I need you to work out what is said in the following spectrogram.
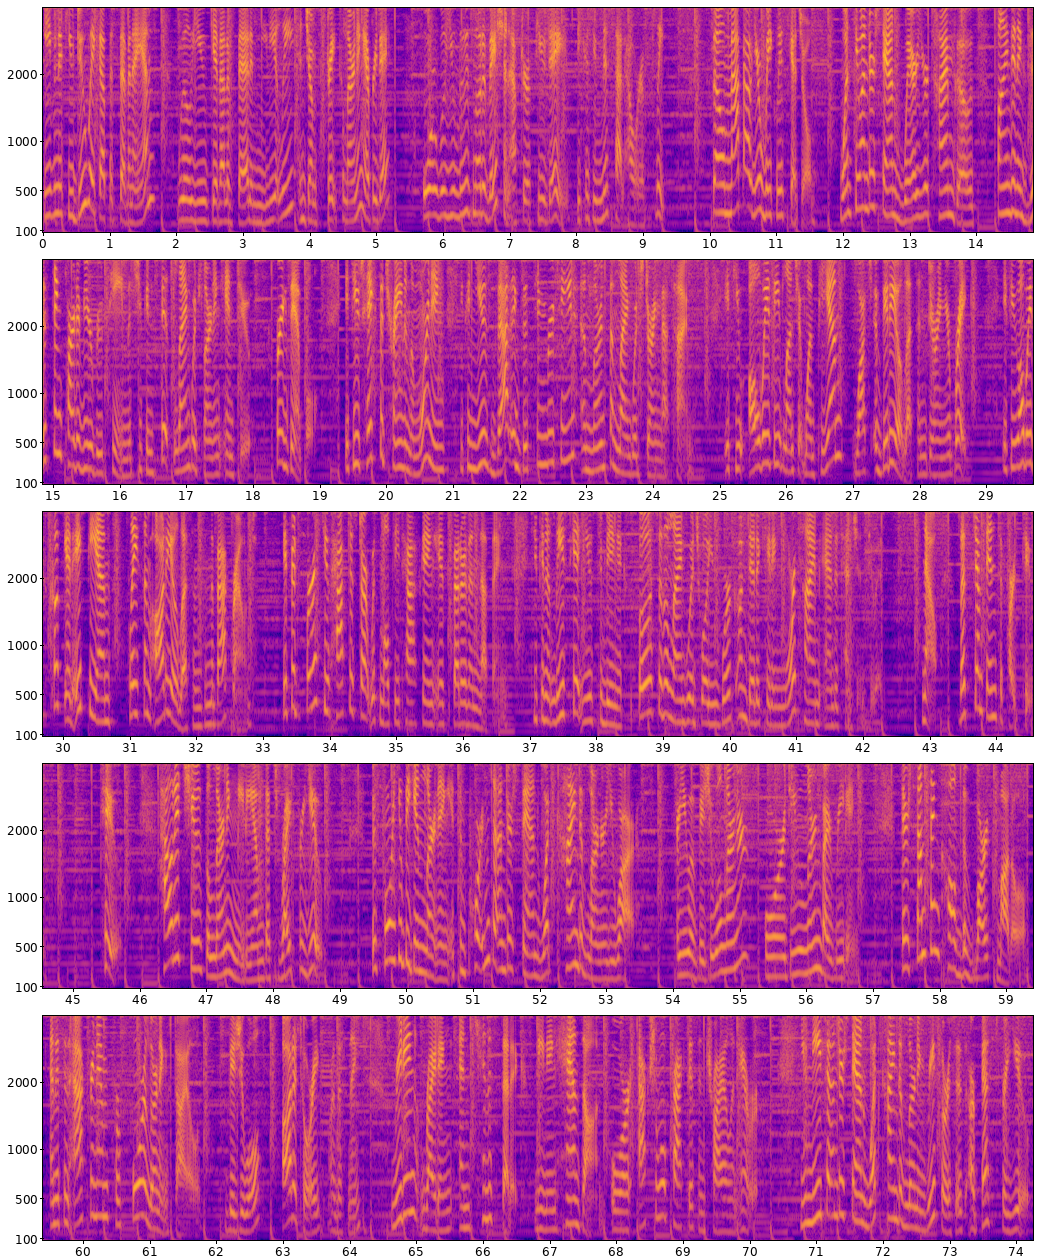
Even if you do wake up at 7 a.m., will you get out of bed immediately and jump straight to learning every day? Or will you lose motivation after a few days because you missed that hour of sleep? So map out your weekly schedule. Once you understand where your time goes, find an existing part of your routine that you can fit language learning into. For example, if you take the train in the morning, you can use that existing routine and learn some language during that time. If you always eat lunch at 1 p.m., watch a video lesson during your break. If you always cook at 8 p.m., play some audio lessons in the background. If at first you have to start with multitasking, it's better than nothing. You can at least get used to being exposed to the language while you work on dedicating more time and attention to it. Now, let's jump into part two. Two, how to choose the learning medium that's right for you. Before you begin learning, it's important to understand what kind of learner you are. Are you a visual learner, or do you learn by reading? There's something called the VARK model, and it's an acronym for four learning styles visual, auditory, or listening, reading, writing, and kinesthetic, meaning hands on, or actual practice and trial and error. You need to understand what kind of learning resources are best for you.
